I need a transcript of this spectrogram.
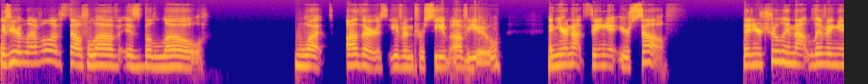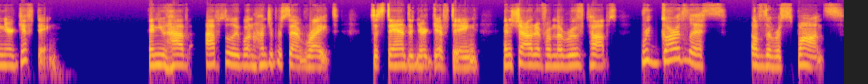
If your level of self love is below what others even perceive of you, and you're not seeing it yourself, then you're truly not living in your gifting. And you have absolutely 100% right to stand in your gifting and shout it from the rooftops, regardless of the response.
